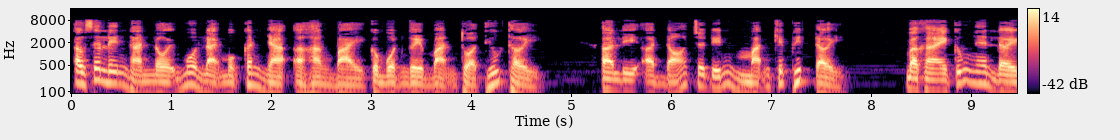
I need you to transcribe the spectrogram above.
Ông sẽ lên Hà Nội mua lại một căn nhà ở hàng bài của một người bạn thuở thiếu thời. Ở lì ở đó cho đến mãn kiếp hết đời. Bà Khải cũng nghe lời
